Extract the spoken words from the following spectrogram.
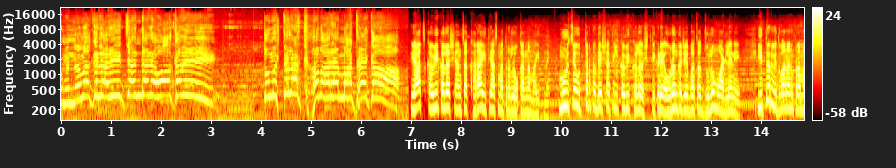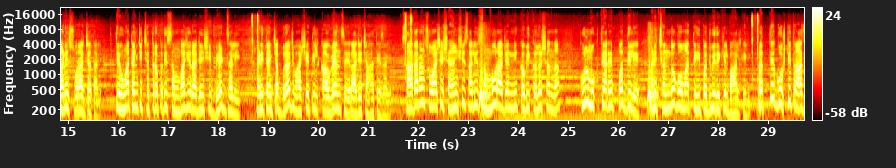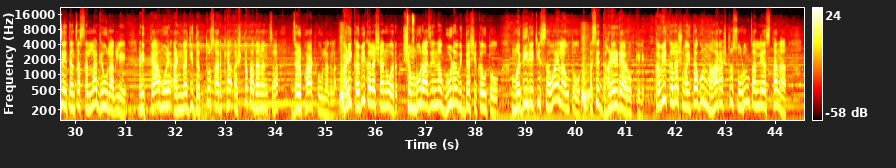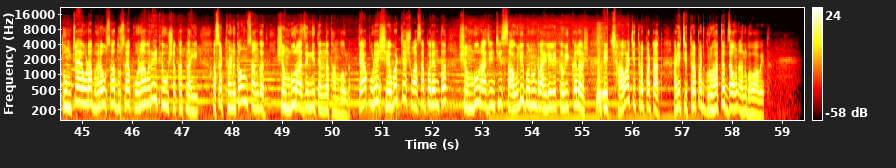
तुम नमक नहीं चंदन हो कवि। तुम तिलक हमारे माथे का। याच कवी कलश यांचा खरा इतिहास मात्र लोकांना माहीत नाही. मूळचे उत्तर प्रदेशातील कवी कलश तिकडे औरंगजेबाचा जुलूम वाढल्याने इतर विद्वानांप्रमाणे स्वराज्यात आले. तेव्हा त्यांची छत्रपती संभाजीराजांशी भेट झाली आणि त्यांच्या ब्रज भाषेतील काव्यांचे राजे चाहते झाले. साधारण सोळाशे शहाऐंशी साली शंभूराजांनी कवी कलशांना कुलमुख्तियार हे पद दिले आणि छंदो गोमात्य ही पदवी देखील बहाल केली. प्रत्येक गोष्टीत राजे त्यांचा सल्ला घेऊ लागले आणि त्यामुळे अण्णाजी दत्तोसारख्या अष्टप्रधानांचा जळफाट होऊ लागला. आणि कवी कलशांवर शंभूराजेंना गूढ विद्या शिकवतो मदिरेची सवय लावतो असे घाणेरडे आरोप केले. कवी कलश वैतागून महाराष्ट्र सोडून चालले असताना तुमच्या एवढा भरवसा दुसऱ्या कोणावरही ठेवू शकत नाही असं ठणकावून सांगत शंभूराजेंनी त्यांना थांबवलं. त्यापुढे शेवटच्या श्वासापर्यंत शंभूराजेंची सावली बनून राहिलेले कवी कलश हे छावा चित्रपटात आणि चित्रपटगृहातच जाऊन अनुभवावेत.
